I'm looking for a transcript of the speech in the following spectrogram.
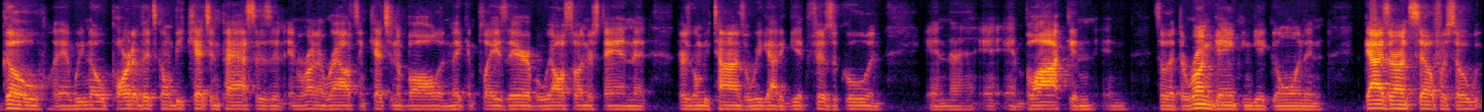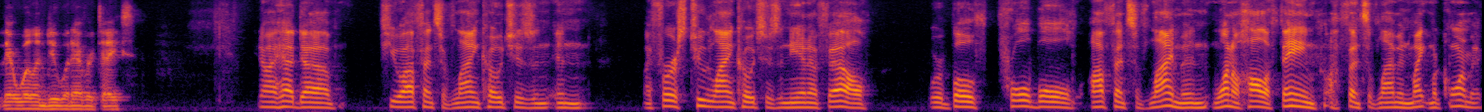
go, and we know part of it's going to be catching passes and, and running routes and catching the ball and making plays there, but we also understand that there's going to be times where we got to get physical and and uh, and block and and so that the run game can get going. And guys are unselfish so they're willing to do whatever it takes. You know i had uh, a few offensive line coaches and and my first two line coaches in the nfl were both Pro Bowl offensive linemen, one a Hall of Fame offensive lineman, Mike McCormack.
